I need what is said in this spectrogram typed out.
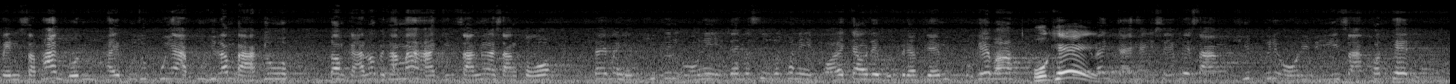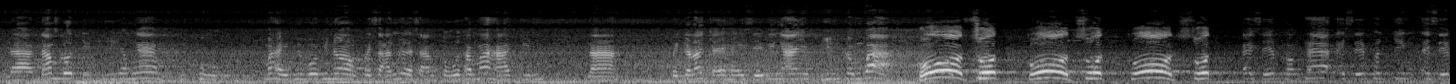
เป็นสะพานบุญให้ผู้ทุกข์ผู้ยากผู้ที่ลำบากอยู่ ต้องการรถไปทำมาหากินสั่งเนื้อสั่งโตวได้มาเห็นคลิปวิดีโอนี้ได้มาซื้อรถคันนี้ขอให้เจ้าได้บุญไปเต็มๆโอเคปะโอเคตั้งใจให้เซฟได้สร้างคลิปวิดีโอดีๆสร้างคอนเทนต์นะนำรถดีๆงามๆถูกๆมาให้พี่บพี่น้องไปสร้างเนื้อสร้างตัวทำมาหากินนะ เป็นกำลังใจให้เซฟยังไงพิมพ์คำว่าโคตรสุด โคตรสุด โคตรสุด ไอเซฟของแท้ไอเซฟคนจริงไอเซฟ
